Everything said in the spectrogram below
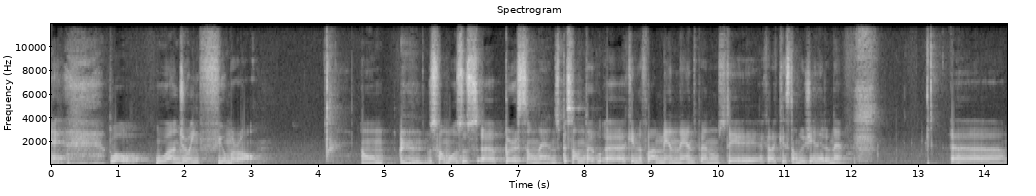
Uou! Wandering Funeral. É um dos famosos uh, Person Lands. O pessoal não está uh, querendo falar Man Land para não ter aquela questão do gênero, né? Uh,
